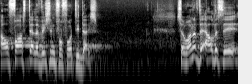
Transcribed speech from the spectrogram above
I'll fast television for 40 days. So one of the elders there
